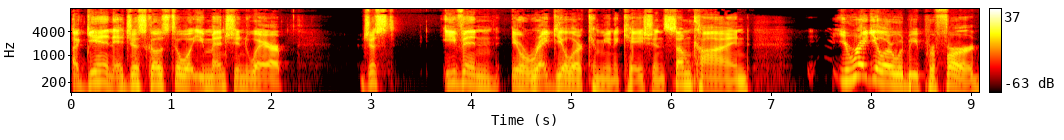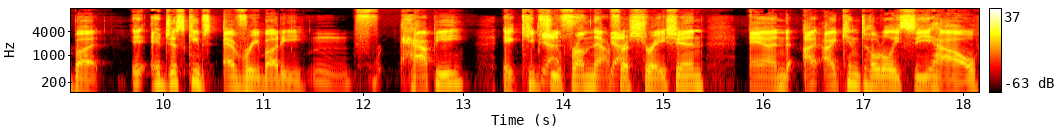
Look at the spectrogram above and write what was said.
again, it just goes to what you mentioned where just even irregular communication, some kind, irregular would be preferred, but it, it just keeps everybody mm. f- happy. It keeps you from that Yes. frustration. And I, I can totally see how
